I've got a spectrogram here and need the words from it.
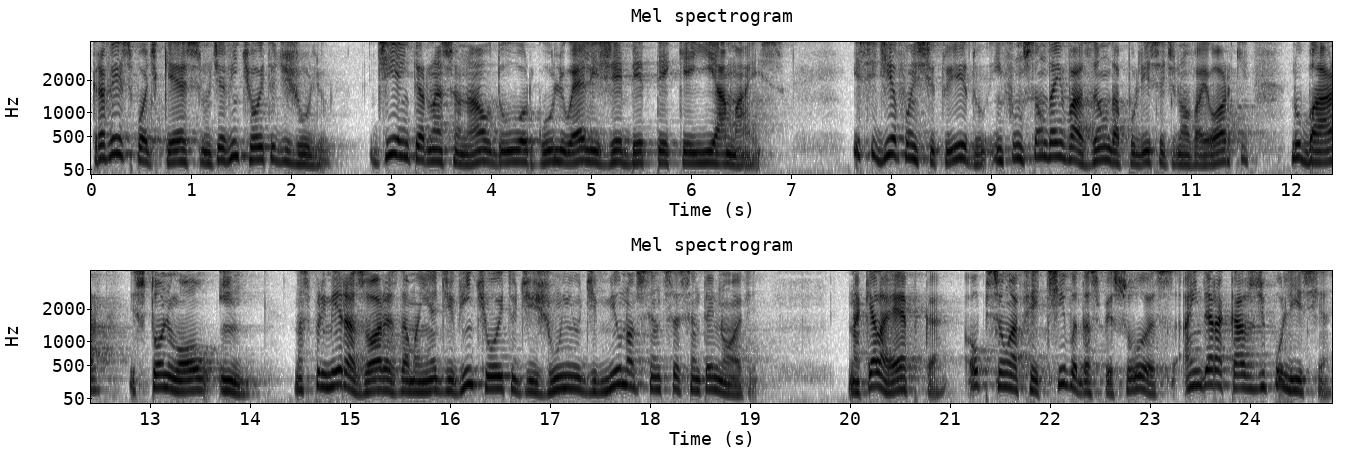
Gravei esse podcast no dia 28 de julho, Dia Internacional do Orgulho LGBTQIA. Esse dia foi instituído em função da invasão da polícia de Nova York no bar Stonewall Inn nas primeiras horas da manhã de 28 de junho de 1969. Naquela época, a opção afetiva das pessoas ainda era caso de polícia.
